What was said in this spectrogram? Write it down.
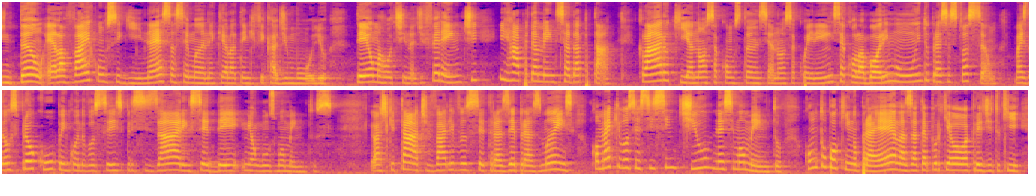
Então, ela vai conseguir nessa semana que ela tem que ficar de molho, ter uma rotina diferente e rapidamente se adaptar. Claro que a nossa constância, a nossa coerência colaborem muito para essa situação, mas não se preocupem quando vocês precisarem ceder em alguns momentos. Eu acho que, Tati, vale você trazer para as mães como é que você se sentiu nesse momento. Conta um pouquinho para elas, até porque eu acredito que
